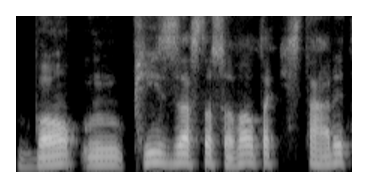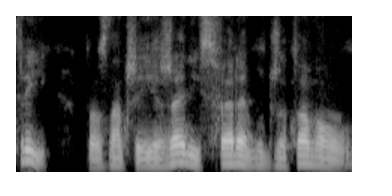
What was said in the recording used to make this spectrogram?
bo mm, PiS zastosował taki stary trik. To znaczy, jeżeli sferę budżetową,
